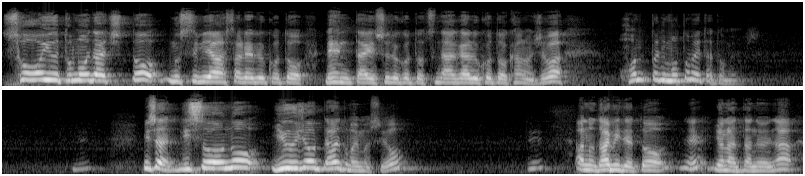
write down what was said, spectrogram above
そういう友達と結び合わされること連帯することつながることを彼女は本当に求めたと思います。皆さん理想の友情ってあると思いますよ。あのダビデと、ね、ヨナタのような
